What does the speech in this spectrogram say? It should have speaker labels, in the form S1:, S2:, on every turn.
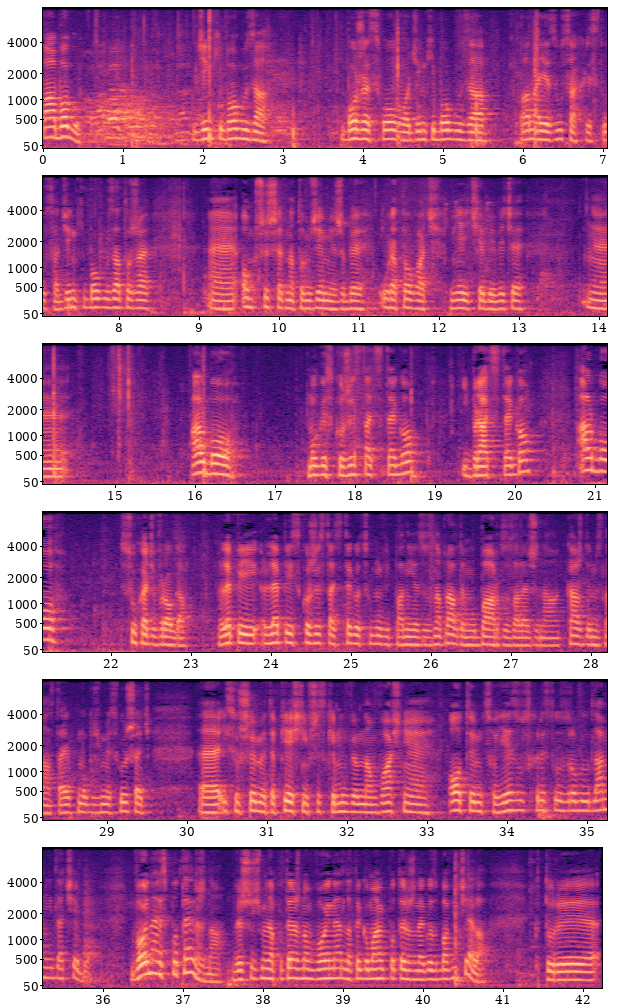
S1: Chwała Bogu. Dzięki Bogu za Boże Słowo, dzięki Bogu za Pana Jezusa Chrystusa, dzięki Bogu za to, że e, On przyszedł na tą ziemię, żeby uratować mnie i Ciebie. Wiecie, e, albo mogę skorzystać z tego i brać z tego, albo słuchać wroga. Lepiej, lepiej skorzystać z tego, co mówi Pan Jezus. Naprawdę Mu bardzo zależy na każdym z nas. Tak jak mogliśmy słyszeć i słyszymy, te pieśni wszystkie mówią nam właśnie o tym, co Jezus Chrystus zrobił dla mnie i dla Ciebie. Wojna jest potężna. Wyszliśmy na potężną wojnę, dlatego mamy potężnego Zbawiciela, który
